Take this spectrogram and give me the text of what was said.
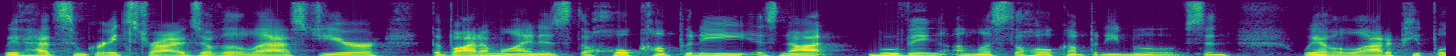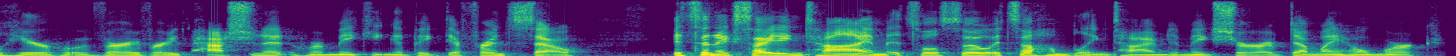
we've had some great strides over the last year. The bottom line is the whole company is not moving unless the whole company moves. And we have a lot of people here who are very, very passionate, who are making a big difference. So it's an exciting time. It's also it's a humbling time to make sure I've done my homework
